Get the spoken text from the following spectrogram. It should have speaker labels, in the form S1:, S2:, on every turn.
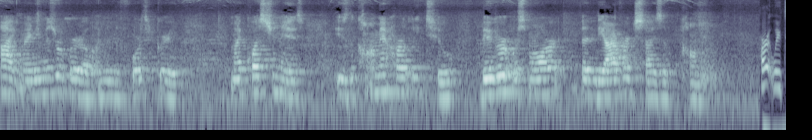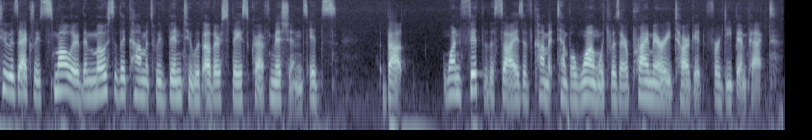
S1: Hi, my name is Roberto. I'm in the fourth grade. My question is Is the comet Hartley 2 bigger or smaller than the average size of comet?
S2: Hartley 2 is actually smaller than most of the comets we've been to with other spacecraft missions. It's about one fifth of the size of Comet Tempel 1, which was our primary target for deep impact.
